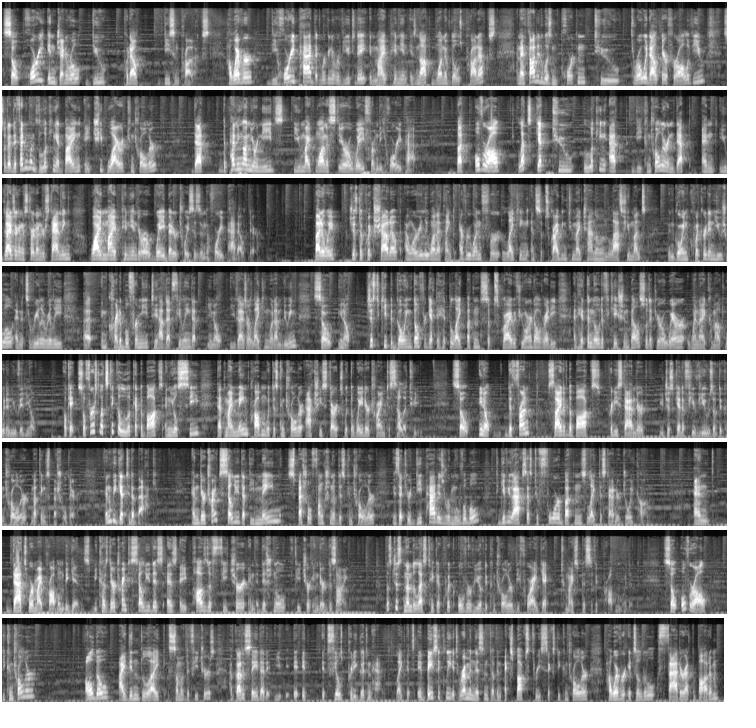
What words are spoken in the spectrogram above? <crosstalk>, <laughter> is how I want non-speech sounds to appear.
So Hori in general do put out decent products. However, the Hori pad that we're going to review today, in my opinion, is not one of those products. And I thought it was important to throw it out there for all of you so that if anyone's looking at buying a cheap wired controller, that depending on your needs, you might want to steer away from the Hori pad. But overall, let's get to looking at the controller in depth and you guys are going to start understanding why, in my opinion, there are way better choices than the Hori pad out there. By the way, just a quick shout out, I really want to thank everyone for liking and subscribing to my channel in the last few months. Been growing quicker than usual, and it's really, really uh, incredible for me to have that feeling that, you know, you guys are liking what I'm doing. So, you know, just to keep it going, don't forget to hit the like button, subscribe if you aren't already, and hit the notification bell so that you're aware when I come out with a new video. Okay, so first let's take a look at the box and you'll see that my main problem with this controller actually starts with the way they're trying to sell it to you. So, you know, the front side of the box, pretty standard. You just get a few views of the controller, nothing special there. Then we get to the back. And they're trying to sell you that the main special function of this controller is that your D-pad is removable to give you access to four buttons like the standard Joy-Con. And that's where my problem begins, because they're trying to sell you this as a positive feature and additional feature in their design. Let's just nonetheless take a quick overview of the controller before I get to my specific problem with it. So overall, the controller although I didn't like some of the features, I've got to say that it, it, it, it feels pretty good in hand. Like it's it basically it's reminiscent of an Xbox 360 controller. However, it's a little fatter at the bottom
